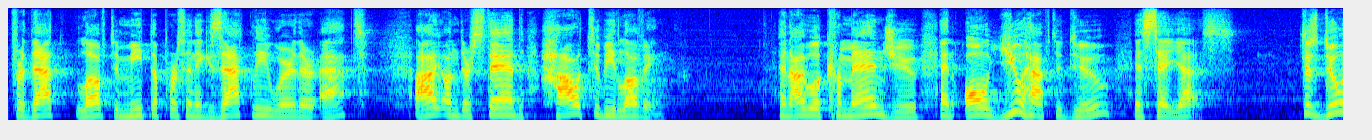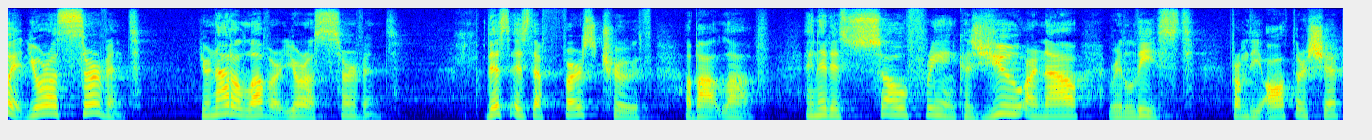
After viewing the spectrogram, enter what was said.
for that love to meet the person exactly where they're at. I understand how to be loving. And I will command you, and all you have to do is say yes. Just do it. You're a servant. You're not a lover, you're a servant. This is the first truth about love. And it is so freeing because you are now released from the authorship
